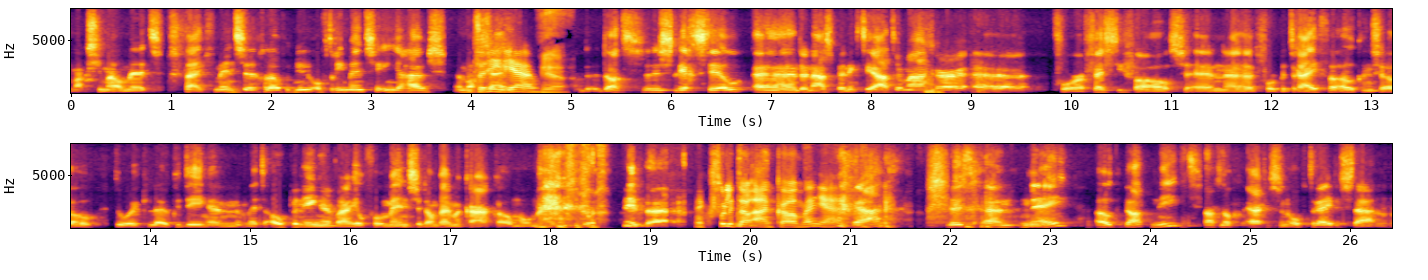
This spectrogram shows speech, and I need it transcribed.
maximaal met vijf mensen, geloof ik nu, of drie mensen in je huis mag Drie, zijn. ja. Ja. Dat is, ligt stil. En daarnaast ben ik theatermaker uh, voor festivals en uh, voor bedrijven ook en zo. Doe ik leuke dingen met openingen waar heel veel mensen dan bij elkaar komen om te knippen. Ik voel het al aankomen, ja. Ja, dus uh, nee ook dat niet. Er gaat nog ergens een optreden staan.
